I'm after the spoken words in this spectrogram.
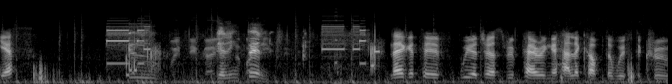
Yes? Getting pinned? Negative. We are just repairing a helicopter with the crew.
